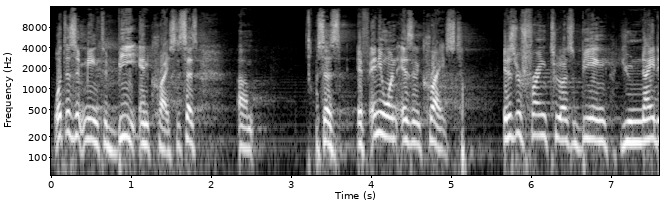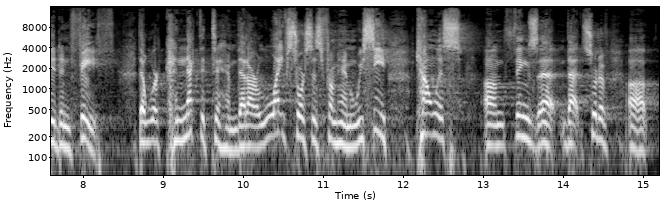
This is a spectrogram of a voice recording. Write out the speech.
What does it mean to be in Christ? It says, um, it says, if anyone is in Christ, it is referring to us being united in faith, that we're connected to Him, that our life source is from Him. And we see countless um, things that, that sort of uh,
